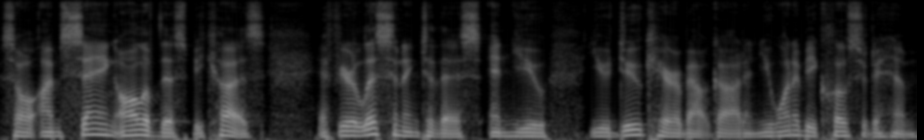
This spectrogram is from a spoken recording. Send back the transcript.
So I'm saying all of this because if you're listening to this and you you do care about God and you want to be closer to him,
